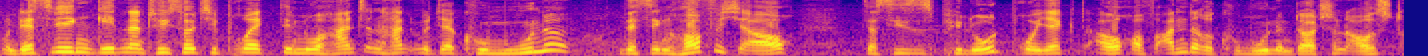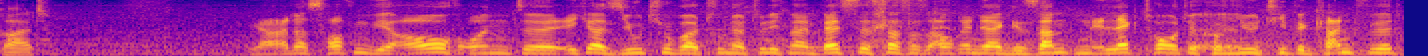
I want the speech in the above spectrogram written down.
Und deswegen gehen natürlich solche Projekte nur Hand in Hand mit der Kommune. Und deswegen hoffe ich auch, dass dieses Pilotprojekt auch auf andere Kommunen in Deutschland ausstrahlt. Ja, das hoffen wir auch. Und äh, ich als YouTuber tue natürlich mein Bestes, dass das auch in der gesamten Elektroauto-Community bekannt wird.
